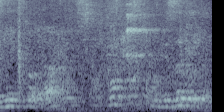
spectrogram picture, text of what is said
Без никто, да? Ну, без оружия.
